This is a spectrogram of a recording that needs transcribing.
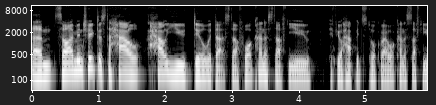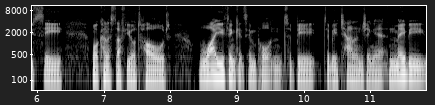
Um, so I'm intrigued as to how how you deal with that stuff. What kind of stuff you, if you're happy to talk about, what kind of stuff you see, what kind of stuff you're told, why you think it's important to be to be challenging it, and maybe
